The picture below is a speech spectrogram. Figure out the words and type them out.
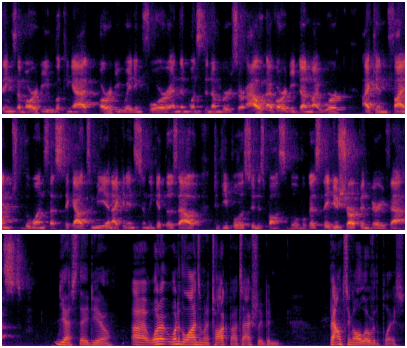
things I'm already looking at, already waiting for. And then once the numbers are out, I've already done my work. I can find the ones that stick out to me and I can instantly get those out to people as soon as possible because they do sharpen very fast. Yes, they do. Uh, one, of, one of the lines I'm going to talk about has actually been bouncing all over the place.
